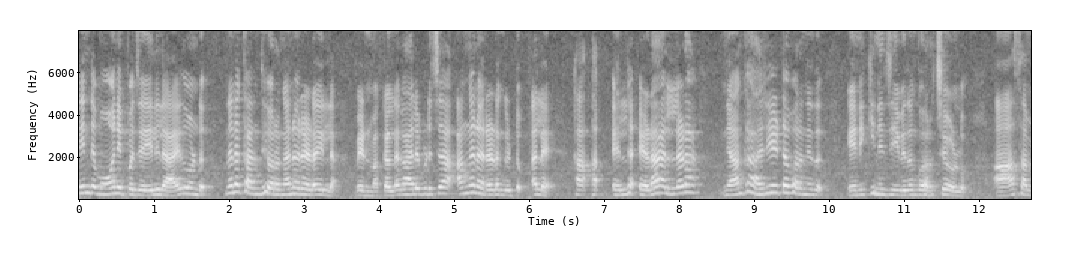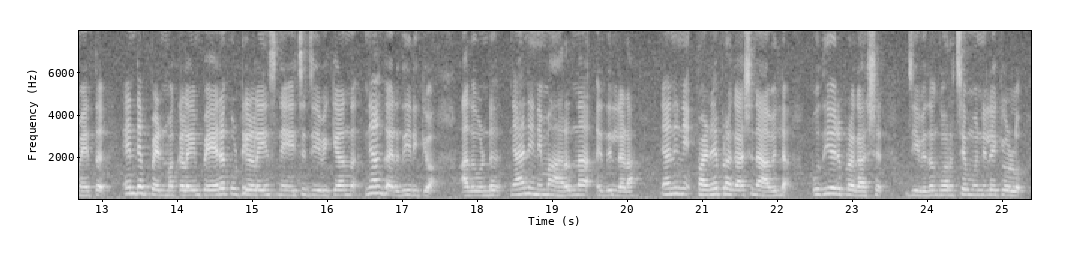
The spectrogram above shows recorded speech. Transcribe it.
നിന്റെ ഇപ്പം ജയിലിലായതുകൊണ്ട് നിനക്ക് അന്തി ഉറങ്ങാൻ ഒരിടയില്ല. പെൺമക്കളുടെ കാൽ പിടിച്ചാൽ അങ്ങനെ ഒരിടം കിട്ടും അല്ലേ? എല്ല എടാ അല്ലടാ ഞാൻ കാര്യമായിട്ടാണ് പറഞ്ഞത്. എനിക്കിനി ജീവിതം കുറച്ചേ ഉള്ളൂ. ആ സമയത്ത് എന്റെ പെൺമക്കളെയും പേരക്കുട്ടികളെയും സ്നേഹിച്ച് ജീവിക്കാമെന്ന് ഞാൻ കരുതിയിരിക്കുക അതുകൊണ്ട് ഞാൻ ഇനി മാറുന്ന ഇതില്ലടാ. ഞാനിനി പഴയ പ്രകാശനാവില്ല പുതിയൊരു പ്രകാശൻ. ജീവിതം കുറച്ചേ മുന്നിലേക്കുള്ളൂ.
